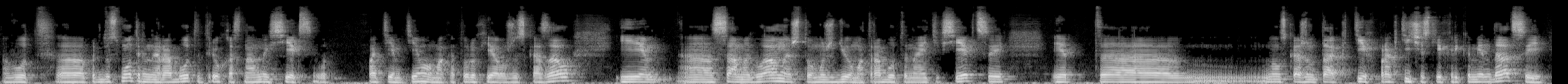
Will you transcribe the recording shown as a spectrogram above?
вот, предусмотрены работы трех основных секций. Вот по тем темам, о которых я уже сказал. И э, самое главное, что мы ждем от работы на этих секций, это, ну, скажем так, тех практических рекомендаций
